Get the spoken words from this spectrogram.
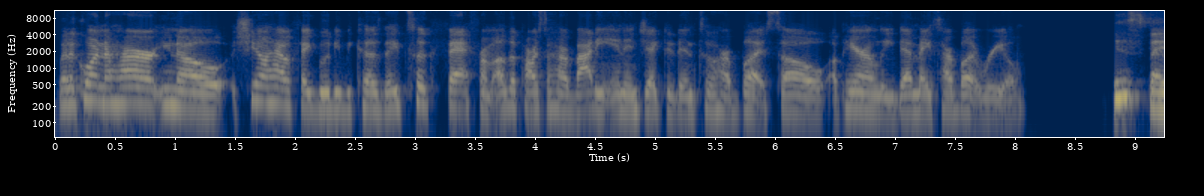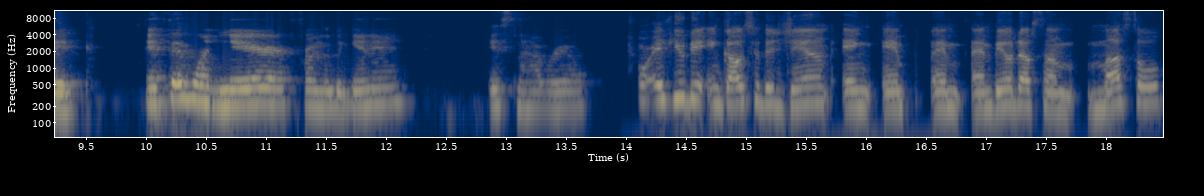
But according to her, you know, she don't have a fake booty because they took fat from other parts of her body and injected into her butt. So apparently that makes her butt real. It's fake. If it wasn't there from the beginning, it's not real. Or if you didn't go to the gym and and and, and build up some muscle,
